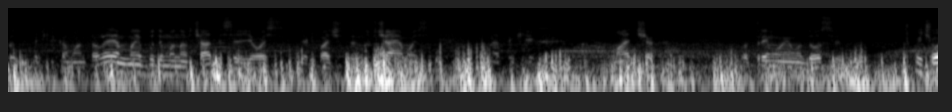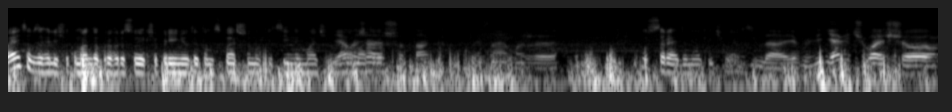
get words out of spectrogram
проти таких команд. Але ми будемо навчатися і ось, як бачите, навчаємось отримуємо досвід. Відчувається взагалі, що команда прогресує, якщо порівнювати там з першим офіційним матчем? Я вважаю, що так. Не знаю, може. Ну, зсередини як відчувається. Да, я- я відчуваю, що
